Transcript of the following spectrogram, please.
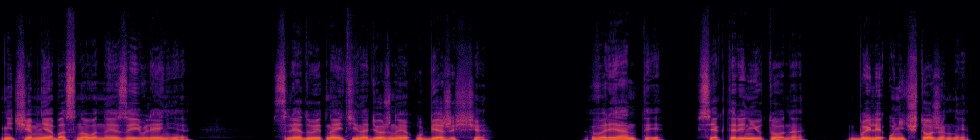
ничем не обоснованное заявление, следует найти надежное убежище. Варианты в секторе Ньютона были уничтожены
